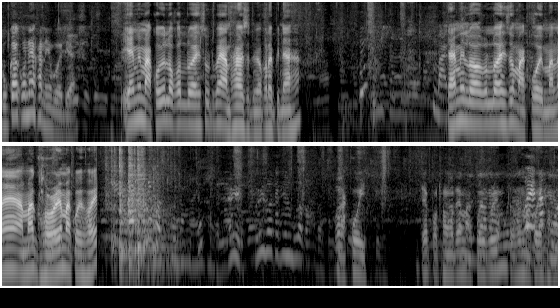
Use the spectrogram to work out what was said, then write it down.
বোকা কোনে খান্দিব এতিয়া এই আমি মাকৈও লগত লৈ আহিছোঁ তুমি আন্ধাৰ হৈছে তুমি অকণে পিন্ধাহা আমি লৈ লৈ আহিছোঁ মাকৈ মানে আমাৰ ঘৰৰে মাকৈ হয় মাকৈ এতিয়া প্ৰথমতে মাকৈ কৰিম তাৰপিছত মাকৈ খাম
